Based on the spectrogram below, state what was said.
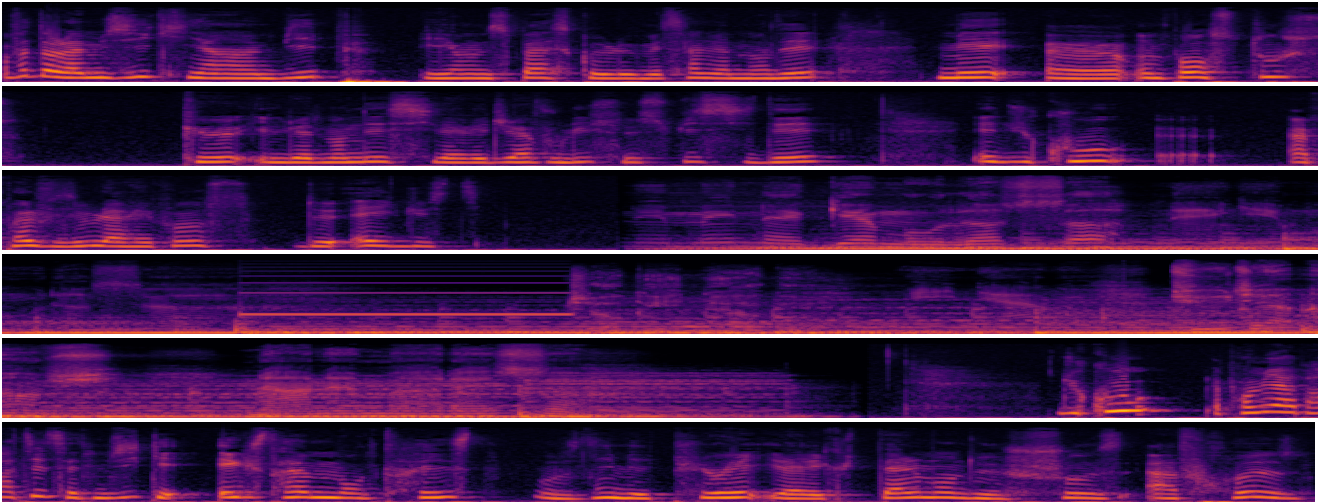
en fait dans la musique il y a un bip et on ne sait pas ce que le médecin lui a demandé, mais euh, on pense tous qu'il lui a demandé s'il avait déjà voulu se suicider. Et du coup, après, je vous ai eu la réponse de Hey. Du coup, la première partie de cette musique est extrêmement triste. On se dit, mais purée, il a vécu tellement de choses affreuses.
